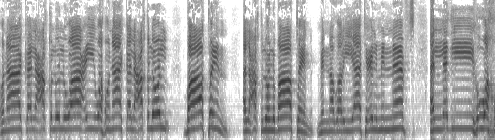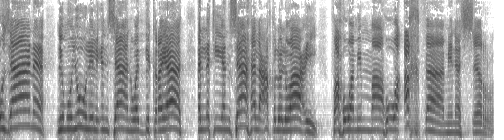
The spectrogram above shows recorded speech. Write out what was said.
هناك العقل الواعي وهناك العقل الباطن. العقل الباطن من نظريات علم النفس الذي هو خزانة لميول الإنسان والذكريات التي ينساها العقل الواعي فهو مما هو أخفى من السر.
